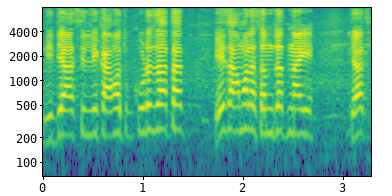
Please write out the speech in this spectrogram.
निधी असलेली कामं कुठं जातात हेच आम्हाला समजत नाही. त्याच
